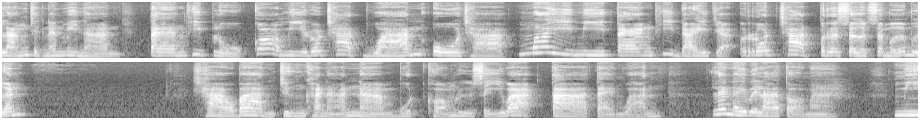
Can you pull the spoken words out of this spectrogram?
หลังจากนั้นไม่นาน แตงที่ปลูกก็มีรสชาติหวานโอชา ไม่มีแตงที่ใดจะรสชาติประเสริฐเสมอเหมือน ชาวบ้านจึงขนานนามบุตรของฤาษีว่าตาแตงหวาน และในเวลาต่อมา มี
